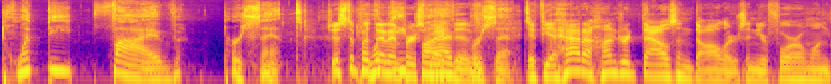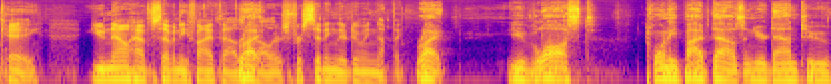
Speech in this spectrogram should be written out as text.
25%. Just to put that in perspective, 25%. if you had hundred thousand dollars in your four hundred one k, you now have seventy five thousand dollars for sitting there doing nothing. Right. You've lost 25,000. You're down to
